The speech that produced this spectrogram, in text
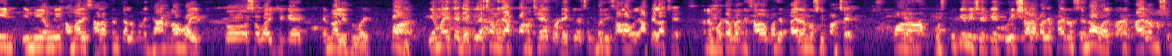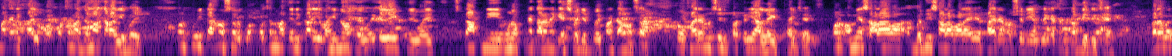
એ નિયમની અમારી શાળા સંચાલકોને જાણ ન હોય તો સ્વાભાવિક છે કે એમના લીધું હોય. પણ એમાં તે ડેક્લેરેશન જ આપવાનું છે તો ડેક્લેરેશન બધી શાળાઓએ આપેલા છે અને મોટાભાગની શાળાઓ પાસે ફાયર એનઓસી પણ છે. પણ વસ્તુ કેવી છે કે કોઈક શાળા પાસે ફાયર એનઓસી ન હોય તો એને ફાયર એનઓસી માટેની ફાઇલ કોર્પોરેશનમાં જમા કરાવી હોય. પણ કોઈ કારણોસર કોર્પોરેશનમાં તેની કાર્યવાહી ન થઈ હોય કે લેટ થઈ હોય સ્ટાફની ઉણપને કારણે કે એક્સવાઇઝેડ કોઈ પણ કારણોસર, તો ફાયર એનઓસીની પ્રક્રિયા લેટ થાય છે. પણ અમે શાળા બધી શાળાવાળાએ ફાયર એનઓસીની એપ્લિકેશન કરી દીધી છે. બરાબર?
